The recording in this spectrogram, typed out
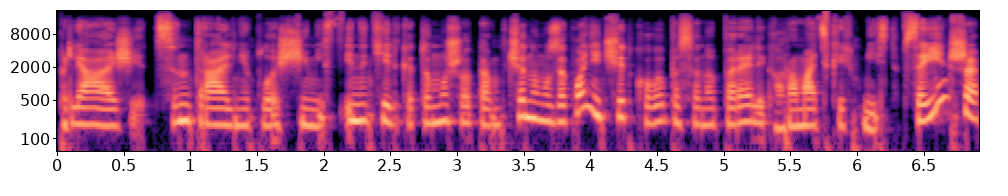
пляжі, центральні площі міст. І не тільки, тому що там в чинному законі чітко виписано перелік громадських місць. Все інше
